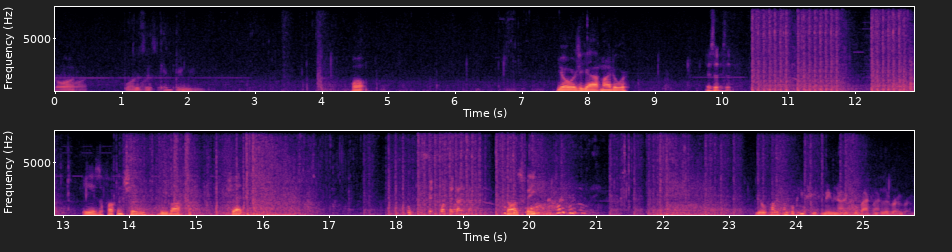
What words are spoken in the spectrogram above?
god. What is this kid doing? What? Yo, where's your guy at my door? Is it? Is it? He is a fucking shitty wee bastard. Shit. Oh shit, what's I done? Dog's feet. Yo, how do people keep shooting me when I go back into the room?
